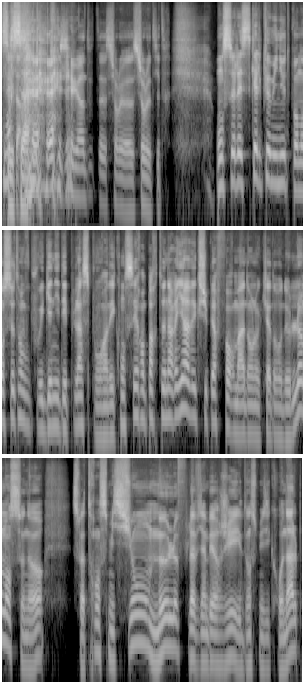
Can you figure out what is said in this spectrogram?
C'est ça. J'ai eu un doute euh, sur le, sur le titre. On se laisse quelques minutes. Pendant ce temps, vous pouvez gagner des places pour un des concerts en partenariat avec Superformat dans le cadre de Le Mans Sonore, soit Transmission, Meule, Flavien Berger et Danse Musique Rhône-Alpes,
